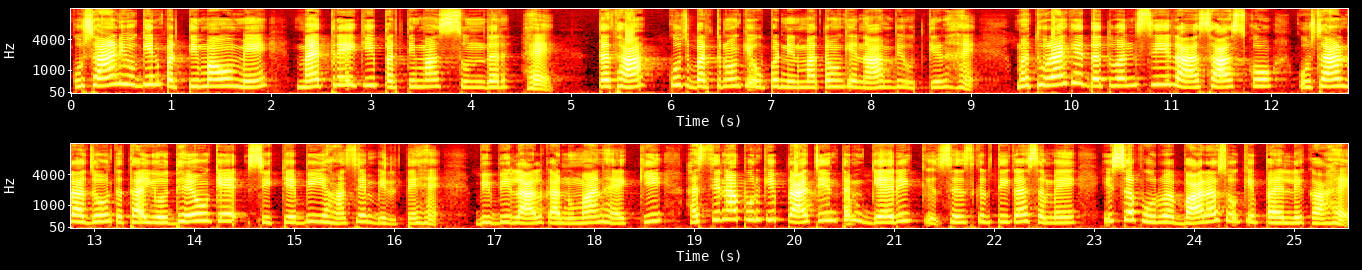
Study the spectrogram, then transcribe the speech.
कुषाण युगीन प्रतिमाओं में मैत्रेय की प्रतिमा सुंदर है तथा कुछ बर्तनों के ऊपर निर्माताओं के नाम भी उत्कीर्ण हैं। मथुरा के दत्वंशी शासकों, कुषाण राजाओं तथा योद्धाओं के सिक्के भी यहाँ से मिलते हैं। बीबी लाल का अनुमान है कि हस्तिनापुर की प्राचीनतम गैरिक संस्कृति का समय ईसा पूर्व 1200 के पहले का है।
